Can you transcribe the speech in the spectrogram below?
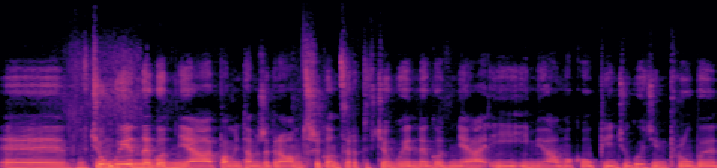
e, w ciągu jednego dnia. Pamiętam, że grałam trzy koncerty w ciągu jednego dnia i, i miałam około pięciu godzin próby.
